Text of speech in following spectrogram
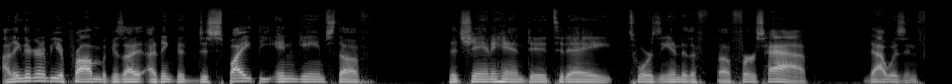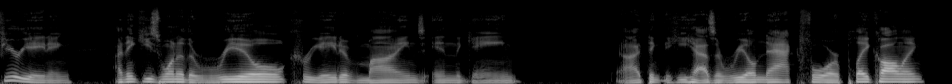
I think they're going to be a problem because I, I think that despite the in game stuff that Shanahan did today towards the end of the uh, first half, that was infuriating. I think he's one of the real creative minds in the game. I think that he has a real knack for play calling.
